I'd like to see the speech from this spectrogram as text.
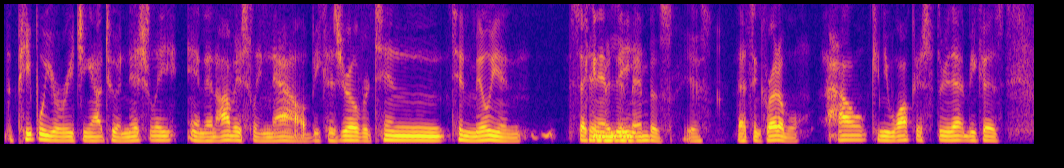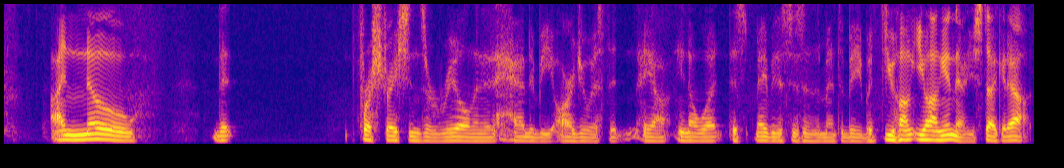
the people you were reaching out to initially and then obviously now because you're over 10, 10 million second 10 million MD members. Yes. that's incredible. How can you walk us through that? Because I know that frustrations are real and it had to be arduous that, hey, uh, you know what, this maybe this just isn't meant to be. But you hung you hung in there, you stuck it out.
